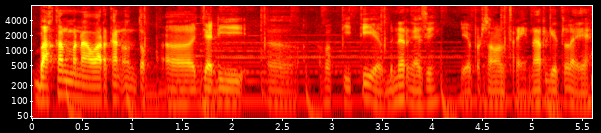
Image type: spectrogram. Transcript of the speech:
bahkan menawarkan untuk uh, jadi uh, apa PT ya bener gak sih? Ya personal trainer gitu lah ya.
